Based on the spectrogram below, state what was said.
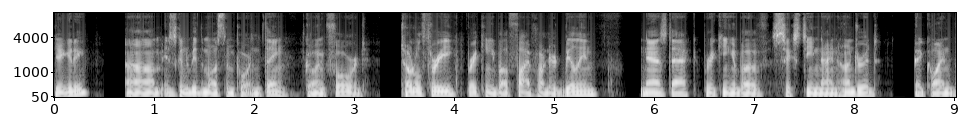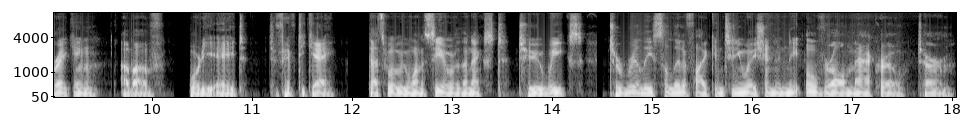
giggity, um, is going to be the most important thing going forward. Total three breaking above 500 billion, NASDAQ breaking above 16900, Bitcoin breaking above 48 to 50K. That's what we want to see over the next two weeks to really solidify continuation in the overall macro term.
